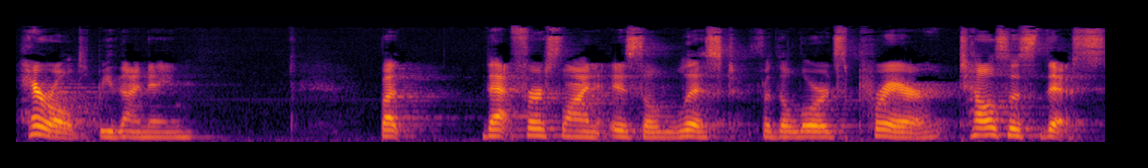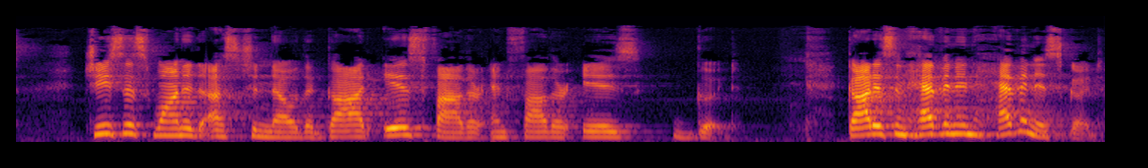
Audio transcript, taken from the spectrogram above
herald be thy name. But that first line is a list for the Lord's Prayer, tells us this Jesus wanted us to know that God is Father and Father is good. God is in heaven and heaven is good.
